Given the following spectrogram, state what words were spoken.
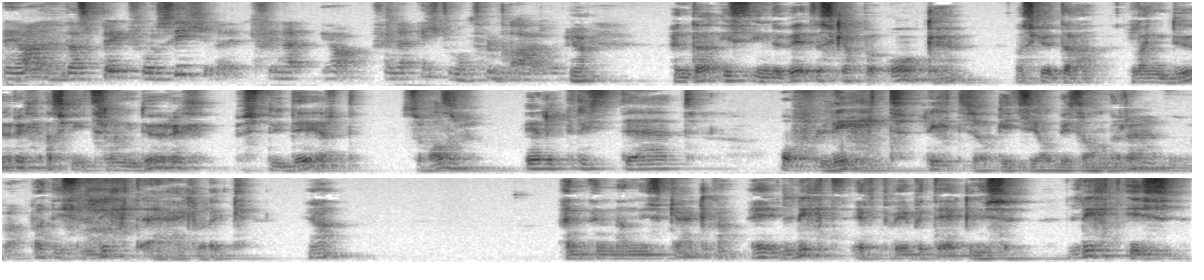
Ja, en dat spreekt voor zich. Ik vind dat, ja, ik vind dat echt wonderbaarlijk. Ja. En dat is in de wetenschappen ook. Hè. Als je dat langdurig, als je iets langdurig bestudeert, zoals elektriciteit Of licht. Licht is ook iets heel bijzonders. Hè? Wat, wat is licht eigenlijk? Ja? En, en dan eens kijken van, hé, licht heeft twee betekenissen. Licht is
